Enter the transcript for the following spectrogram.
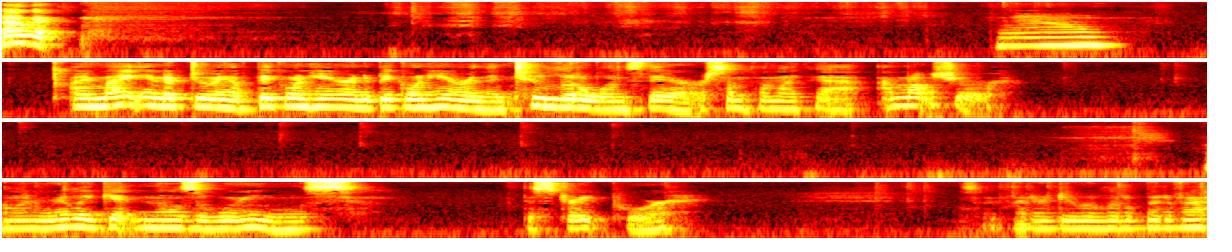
Okay. Now I might end up doing a big one here and a big one here and then two little ones there or something like that. I'm not sure. Well, I'm really getting those wings, the straight pour. So I better do a little bit of a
